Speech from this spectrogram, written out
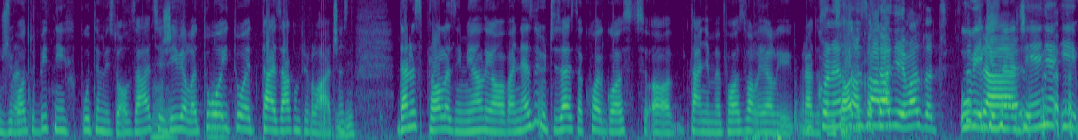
u životu bitnih putem vizualizacije, živjela to i to je taj zakon privlačnosti. Mhm. Danas prolazim, jeli, ovaj, ne znajući zaista ko je gost, o, Tanja me pozvala, jeli, rado sam se odazvala. Ko ne zna, ko Tanja je vas, znači, Uvijek iznenađenje i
